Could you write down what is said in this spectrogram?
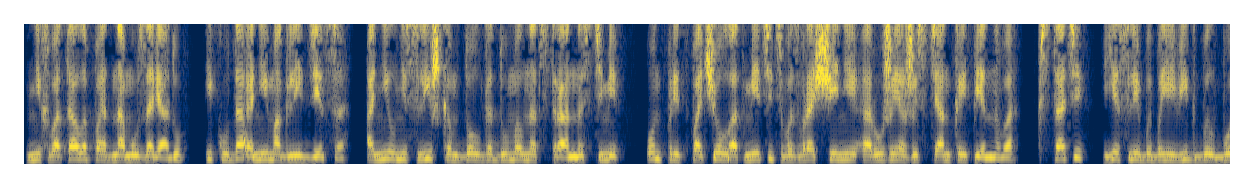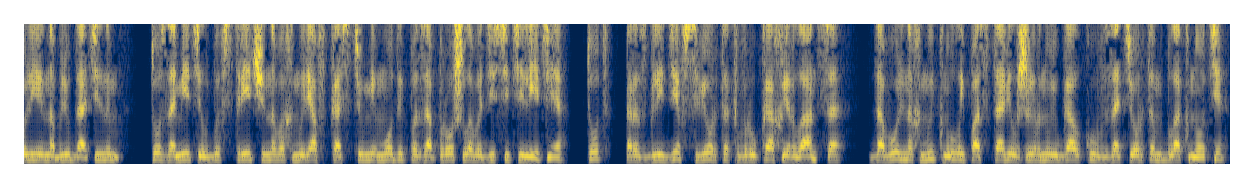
не хватало по одному заряду, и куда они могли деться. Анил не слишком долго думал над странностями, он предпочел отметить возвращение оружия жестянкой пенного. Кстати, если бы боевик был более наблюдательным, то заметил бы встреченного хмыря в костюме моды позапрошлого десятилетия. Тот, разглядев сверток в руках ирландца, довольно хмыкнул и поставил жирную галку в затертом блокноте.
